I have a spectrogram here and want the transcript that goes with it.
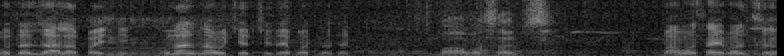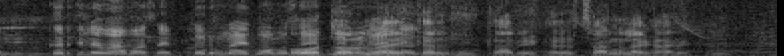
बदल झाला पाहिजे. कुणाचं नाव चर्चेत आहे बदलासाठी? बाबासाहेब बाबासाहेबांचं. करतील ना बाबासाहेब? तरुण नाहीत हो बाबासाहेब. तरुण अजून. करते कार्यकर चांगला कार्यक्रम कधी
